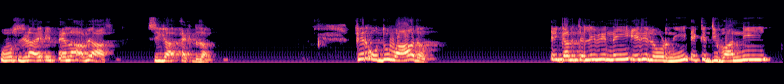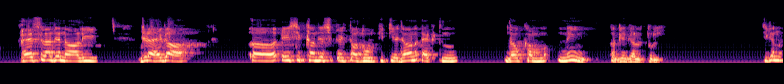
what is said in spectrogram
ਉਸ ਜਿਹੜਾ ਇਹ ਪਹਿਲਾ ਅਭਿਆਸ ਸੀਗਾ ਐਕਟ ਦਾ। ਫਿਰ ਉਦੋਂ ਬਾਅਦ ਇਹ ਗੱਲ ਚੱਲੀ ਵੀ ਨਹੀਂ, ਇਹਦੀ ਲੋੜ ਨਹੀਂ। ਇੱਕ ਦੀਵਾਨੀ ਫੈਸਲਿਆਂ ਦੇ ਨਾਲ ਹੀ ਜਿਹੜਾ ਹੈਗਾ ਇਹ ਸਿੱਖਾਂ ਦੀਆਂ ਸ਼ਿਕਾਇਤਾਂ ਦੂਰ ਕੀਤੀਆਂ ਜਾਣ ਐਕਟ ਦਾ ਕੰਮ ਨਹੀਂ ਅੱਗੇ ਗੱਲ ਤੁਰੀ। ਠੀਕ ਹੈ ਨਾ?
